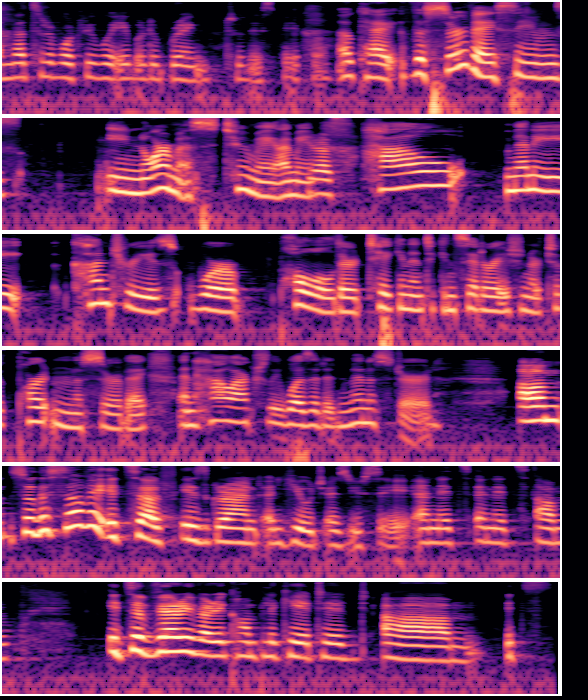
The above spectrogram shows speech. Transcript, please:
and that's sort of what we were able to bring to this paper. Okay, the survey seems enormous to me. I mean, yes. how many countries were polled or taken into consideration or took part in the survey, and how actually was it administered? Um, so the survey itself is grand and huge, as you say, and it's and it's um, it's a very very complicated. Um, it's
